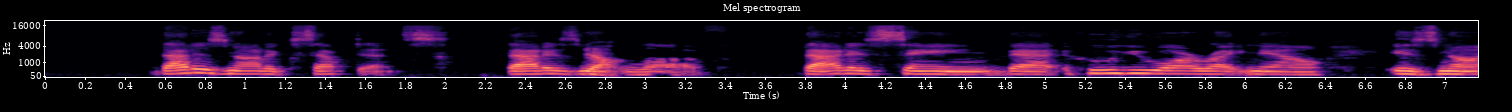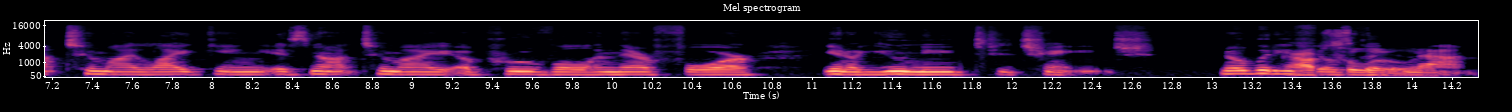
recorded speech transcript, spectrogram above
that is not acceptance. That is not love that is saying that who you are right now is not to my liking is not to my approval and therefore you know you need to change nobody Absolutely. feels good in that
